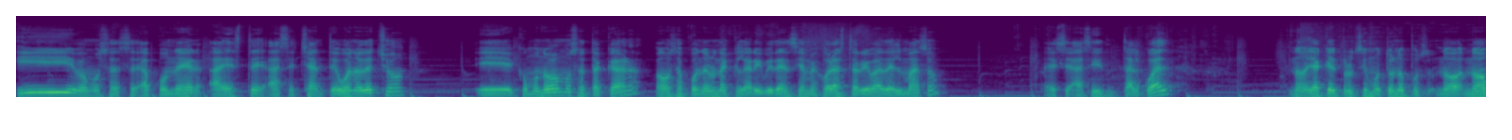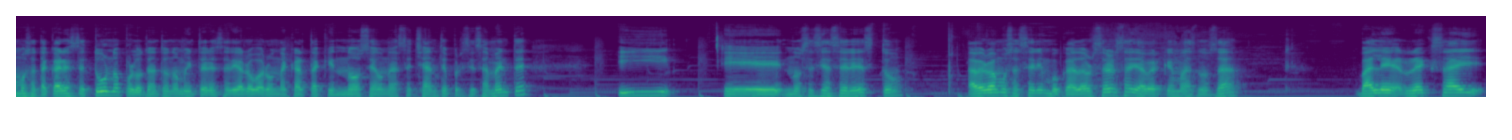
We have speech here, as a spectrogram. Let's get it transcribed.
Y vamos a, poner a este acechante. Bueno, de hecho, eh, como no vamos a atacar, vamos a poner una clarividencia mejor hasta arriba del mazo. así, tal cual. No, ya que el próximo turno, pues no, no vamos a atacar este turno. Por lo tanto, no me interesaría robar una carta que no sea un acechante precisamente. Y eh, no sé si hacer esto. A ver, vamos a hacer invocador Cersei a ver qué más nos da. Vale, Rek'Sai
